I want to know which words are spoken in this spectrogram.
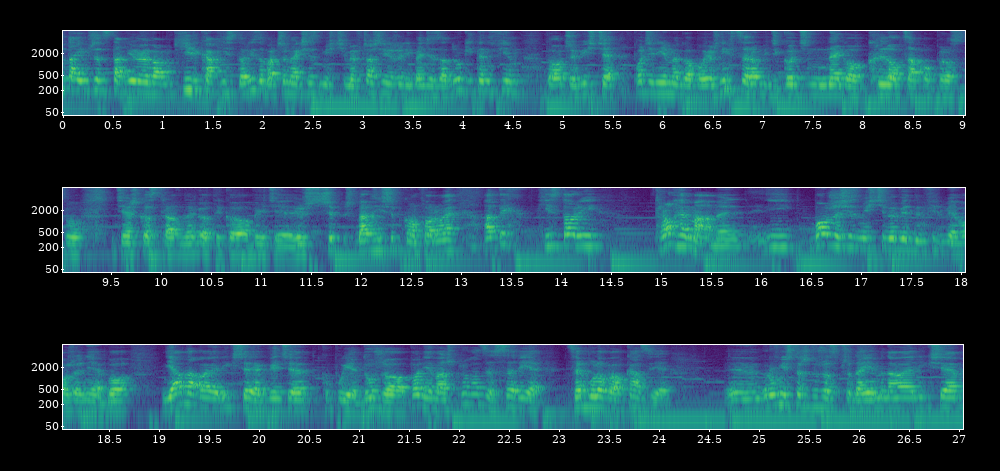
tutaj przedstawimy wam kilka historii, zobaczymy jak się zmieścimy w czasie, jeżeli będzie za długi ten film, to oczywiście podzielimy go, bo już nie chcę robić godzinnego kloca po prostu ciężkostrawnego, tylko wiecie, już szyb, bardziej szybką formę, a tych historii trochę mamy i może się zmieścimy w jednym filmie, może nie, bo ja na OLX-ie, jak wiecie, kupuję dużo, ponieważ prowadzę serię Cebulowe Okazje. Yy, Również też dużo sprzedajemy na OLX-ie,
